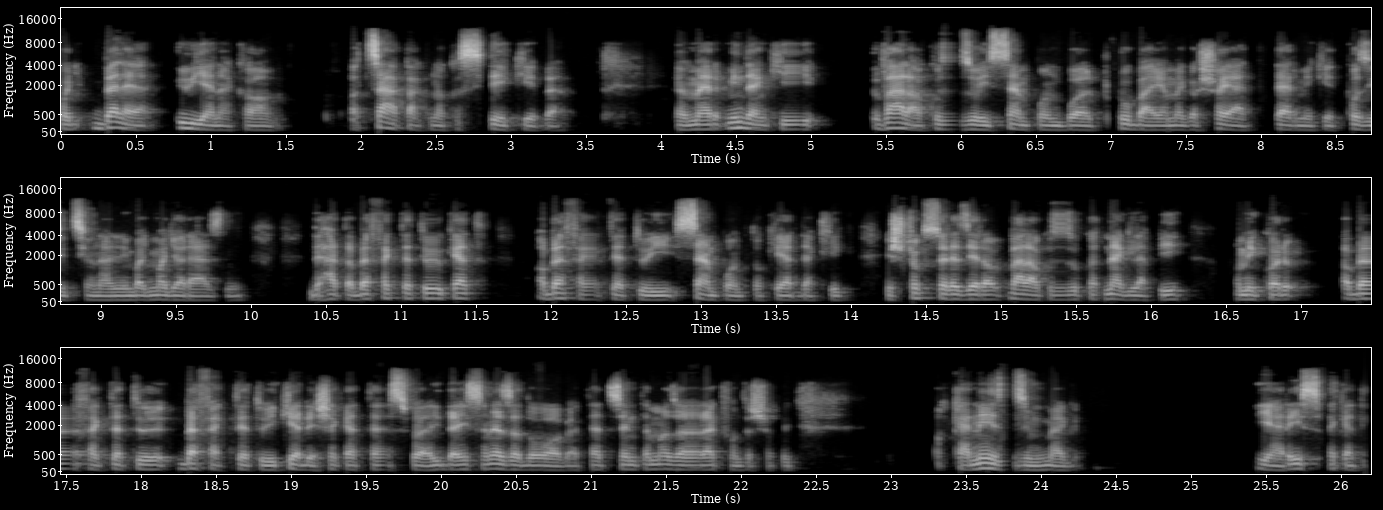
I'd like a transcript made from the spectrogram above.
hogy beleüljenek a, a cápáknak a székébe. Mert mindenki vállalkozói szempontból próbálja meg a saját termékét pozícionálni vagy magyarázni. De hát a befektetőket a befektetői szempontok érdeklik. És sokszor ezért a vállalkozókat meglepi, amikor a befektető befektetői kérdéseket tesz fel, de hiszen ez a dolga. Tehát szerintem az a legfontosabb, hogy akár nézzünk meg ilyen részeket,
